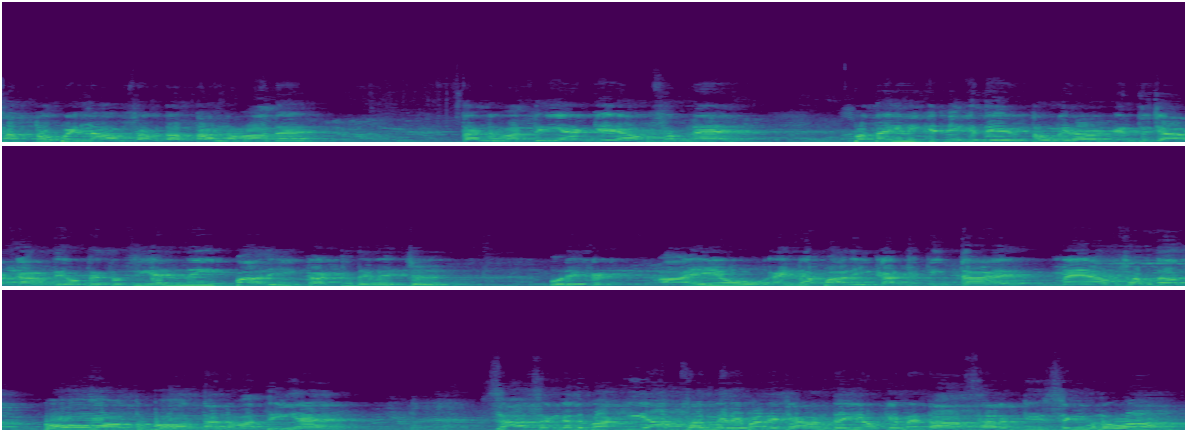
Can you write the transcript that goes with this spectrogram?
ਸਭ ਤੋਂ ਪਹਿਲਾਂ ਆਪ ਸਭ ਦਾ ਧੰਨਵਾਦ ਹੈ। ਧੰਨਵਾਦੀ ਹਾਂ ਕਿ ਆਪ ਸਭ ਨੇ ਪਤਾ ਹੀ ਨਹੀਂ ਕਿੰਨੀ ਕੁ ਦੇਰ ਤੋਂ ਮੇਰਾ ਇੰਤਜ਼ਾਰ ਕਰਦੇ ਹੋ ਤੇ ਤੁਸੀਂ ਇੰਨੀ ਭਾਰੀ ਇਕੱਠ ਦੇ ਵਿੱਚ ਉਰੇ ਇੱਕ ਆਏ ਹੋ ਇੰਨਾ ਭਾਰੀ ਇਕੱਠ ਕੀਤਾ ਹੈ। ਮੈਂ ਆਪ ਸਭ ਦਾ ਬਹੁਤ ਬਹੁਤ ਧੰਨਵਾਦੀ ਹਾਂ। ਸਾਧ ਸੰਗਤ, ਬਾਕੀ ਆਪ ਸਭ ਮੇਰੇ ਬਾਰੇ ਜਾਣਦੇ ਹੀ ਹੋ ਕਿ ਮੈਂ ਦਾਸ ਸਰਬਜੀਤ ਸਿੰਘ ਮਲੋਆ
